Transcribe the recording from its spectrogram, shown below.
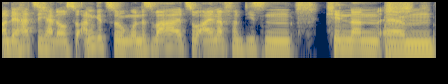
und der hat sich halt auch so angezogen. Und es war halt so einer von diesen Kindern, ähm,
